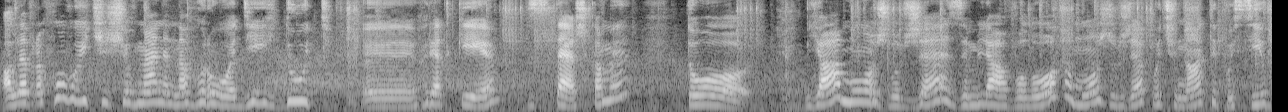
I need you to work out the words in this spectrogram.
Але враховуючи, що в мене на городі йдуть е, грядки з стежками, то я можу вже, земля волога, можу вже починати посів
